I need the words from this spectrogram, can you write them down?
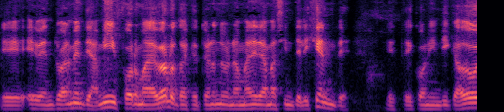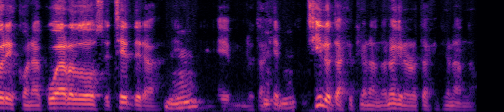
eh, eventualmente a mi forma de verlo, está gestionando de una manera más inteligente, este, con indicadores, con acuerdos, etcétera. Eh, eh, sí lo está gestionando, no es que no lo está gestionando.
